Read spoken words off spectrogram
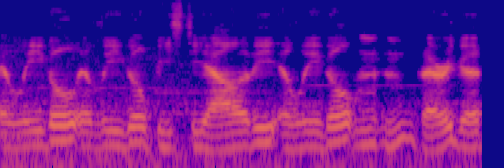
illegal, illegal, bestiality, illegal. Mm-hmm. Very good.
